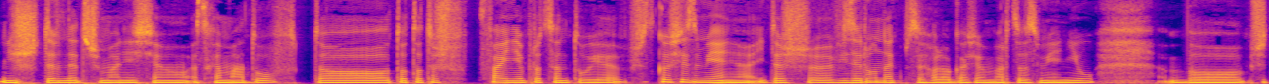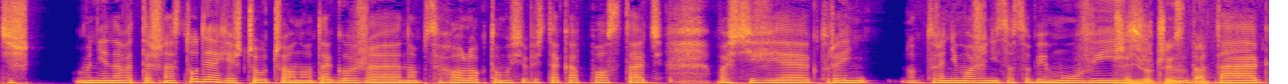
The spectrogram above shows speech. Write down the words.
niż sztywne trzymanie się schematów, to, to to też fajnie procentuje. Wszystko się zmienia i też wizerunek psychologa się bardzo zmienił, bo przecież mnie nawet też na studiach jeszcze uczono tego, że no, psycholog to musi być taka postać właściwie, której no, która nie może nic o sobie mówić. Przeźroczysta. Tak,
